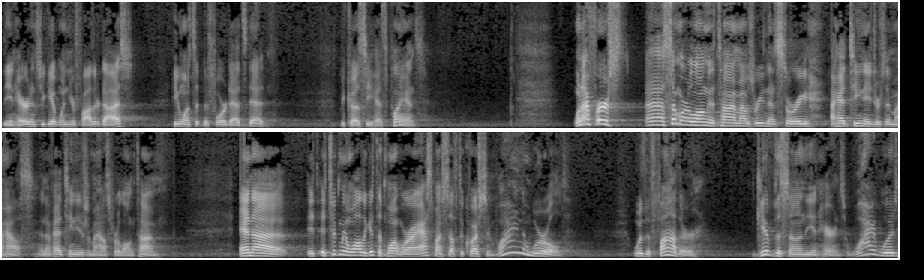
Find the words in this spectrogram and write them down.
the inheritance you get when your father dies. He wants it before dad's dead because he has plans. When I first, uh, somewhere along the time I was reading that story, I had teenagers in my house, and I've had teenagers in my house for a long time. And uh, it, it took me a while to get to the point where I asked myself the question why in the world would the father give the son the inheritance. Why would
